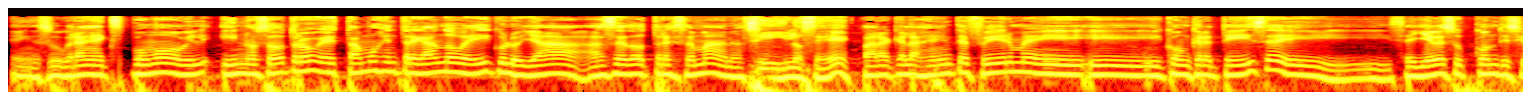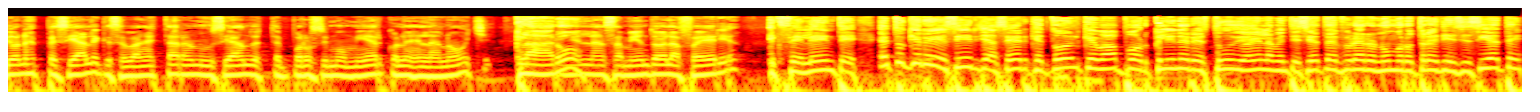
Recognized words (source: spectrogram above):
en su gran Expo Móvil y nosotros estamos entregando vehículos ya hace dos, tres semanas. Sí, lo sé. Para que la gente firme y, y- y concretice y, y se lleve sus condiciones especiales que se van a estar anunciando este próximo miércoles en la noche. Claro. En el lanzamiento de la feria. Excelente. Esto quiere decir, Yacer, que todo el que va por Cleaner Studio ahí en la 27 de febrero, número 317,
